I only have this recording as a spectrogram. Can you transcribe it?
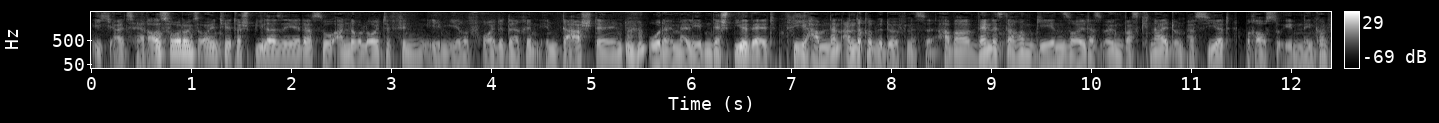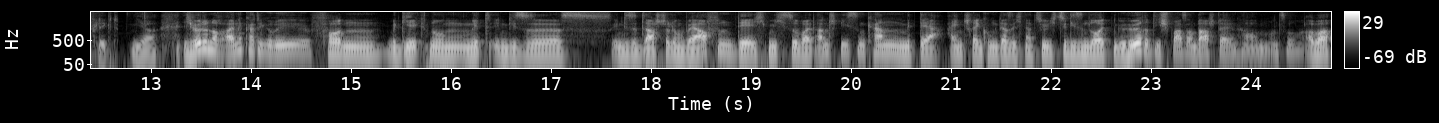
Ich als herausforderungsorientierter Spieler sehe das so, andere Leute finden eben ihre Freude darin im Darstellen mhm. oder im Erleben der Spielwelt. Die haben dann andere Bedürfnisse. Aber wenn es darum gehen soll, dass irgendwas knallt und passiert, brauchst du eben den Konflikt. Ja, ich würde noch eine Kategorie von Begegnungen mit in dieses in diese Darstellung werfen, der ich mich soweit anschließen kann, mit der Einschränkung, dass ich natürlich zu diesen Leuten gehöre, die Spaß am Darstellen haben und so. Aber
